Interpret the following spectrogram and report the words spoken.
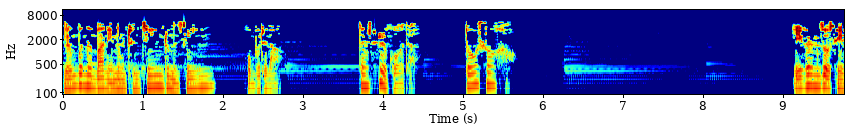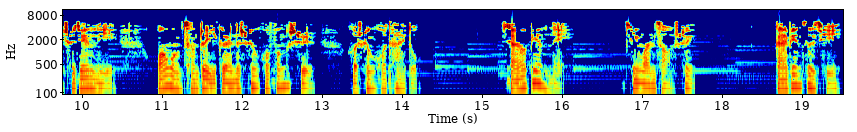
能不能把你弄成精英中的精英，我不知道。但试过的都说好。一个人作息时间里，往往藏着一个人的生活方式和生活态度。想要变美。”今晚早睡，改变自己，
